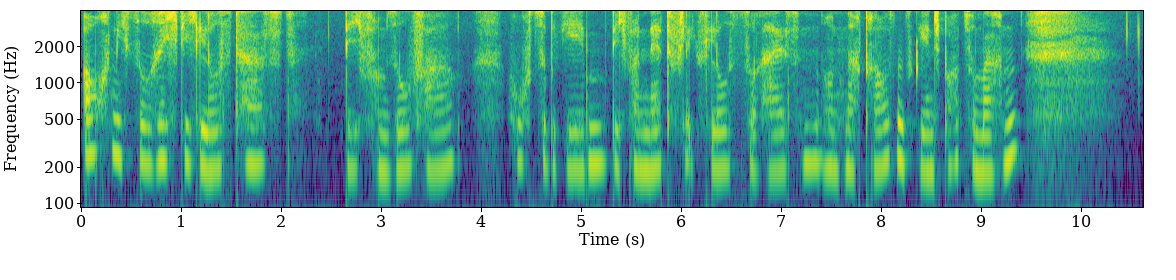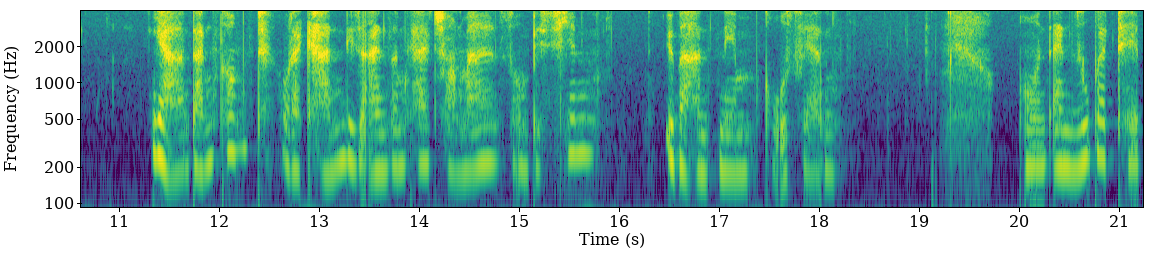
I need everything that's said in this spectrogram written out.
auch nicht so richtig Lust hast, dich vom Sofa hochzubegeben, dich von Netflix loszureißen und nach draußen zu gehen, Sport zu machen. Ja, dann kommt oder kann diese Einsamkeit schon mal so ein bisschen überhand nehmen, groß werden. Und ein super Tipp,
